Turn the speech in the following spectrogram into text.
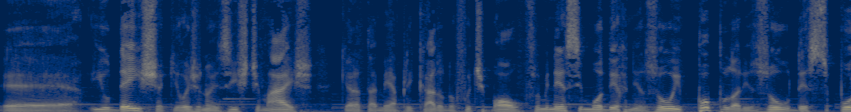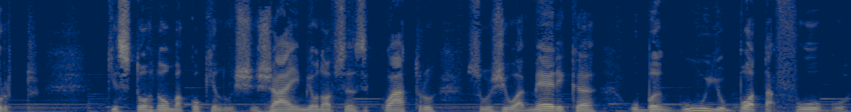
é, e o deixa, que hoje não existe mais, que era também aplicado no futebol. O Fluminense modernizou e popularizou o desporto, que se tornou uma coqueluche. Já em 1904 surgiu a América, o Bangu e o Botafogo.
